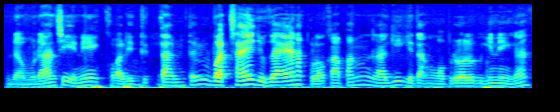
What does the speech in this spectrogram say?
Mudah-mudahan sih ini quality time. Tapi buat saya juga enak loh. Kapan lagi kita ngobrol begini kan?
